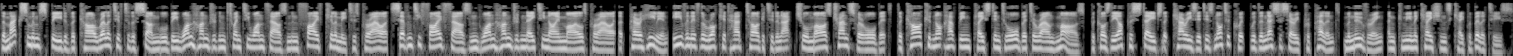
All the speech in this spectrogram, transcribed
The maximum speed of the car relative to the Sun will be 121,005 km per hour 75,189 miles per hour at perihelion. Even if the rocket had targeted an actual Mars transfer orbit, the car could not have been placed into orbit around Mars, because the upper stage that carries it is not equipped with the necessary propellant, maneuvering, and communications capabilities.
